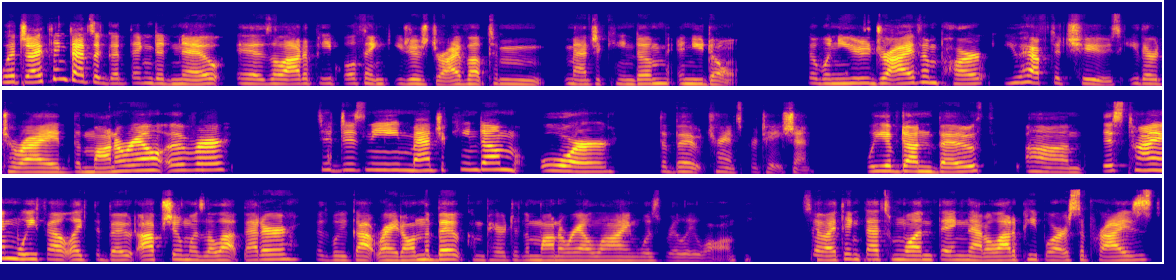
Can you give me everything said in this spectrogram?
Which I think that's a good thing to note is a lot of people think you just drive up to Magic Kingdom and you don't. So when you drive and park, you have to choose either to ride the monorail over to Disney Magic Kingdom or the boat transportation. We have done both. Um, this time we felt like the boat option was a lot better because we got right on the boat compared to the monorail line was really long. So I think that's one thing that a lot of people are surprised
